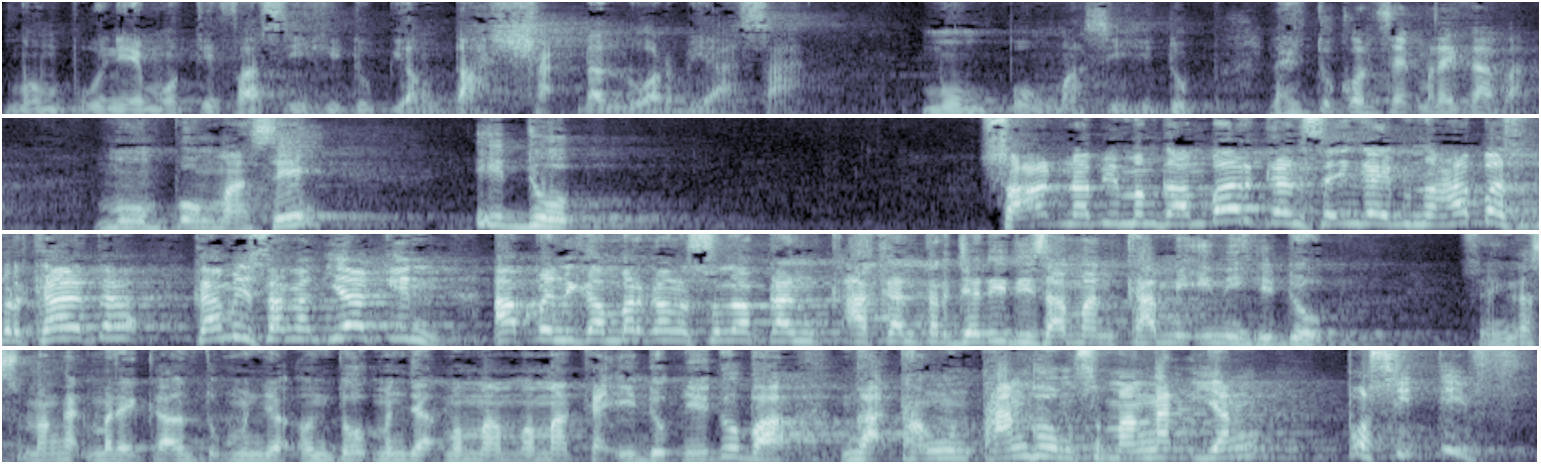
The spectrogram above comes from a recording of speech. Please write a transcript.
mempunyai motivasi hidup yang dahsyat dan luar biasa mumpung masih hidup. Nah itu konsep mereka Pak. Mumpung masih hidup. Saat Nabi menggambarkan sehingga Ibnu Abbas berkata, kami sangat yakin apa yang digambarkan Rasulullah akan, akan terjadi di zaman kami ini hidup. Sehingga semangat mereka untuk menja, untuk menja, mem memakai hidupnya itu Pak, nggak tanggung-tanggung semangat yang positif.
